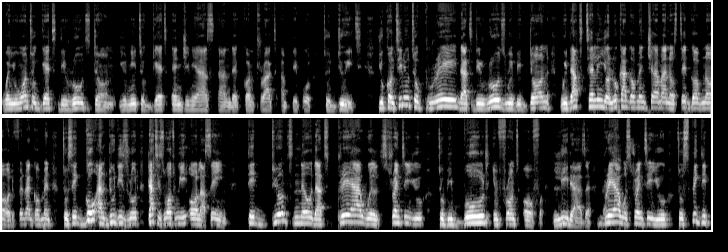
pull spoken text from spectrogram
when you want to get the roads done, you need to get engineers and the contract and people to do it. You continue to pray that the roads will be done without telling your local government chairman or state governor or the federal government to say, go and do this road. That is what we all are saying. They don't know that prayer will strengthen you to be bold in front of leaders. Prayer will strengthen you to speak the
